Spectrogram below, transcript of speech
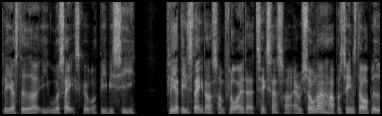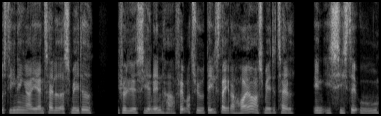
flere steder i USA, skriver BBC. Flere delstater som Florida, Texas og Arizona har på det seneste oplevet stigninger i antallet af smittede. Ifølge CNN har 25 delstater højere smittetal end i sidste uge.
